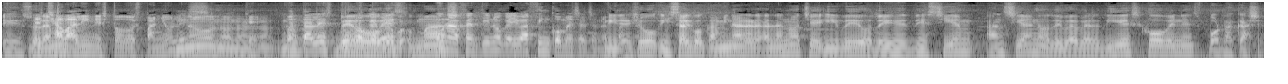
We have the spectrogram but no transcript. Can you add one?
eh, ¿De chavalines todo españoles? No, no, no, no, no, no. Cuéntales tú Veo lo que ves más- un argentino que lleva cinco meses en España. yo y salgo a caminar a la- a la noche y veo de, de 100 ancianos, debe haber 10 jóvenes por la calle.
